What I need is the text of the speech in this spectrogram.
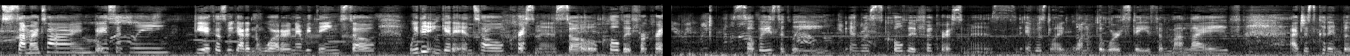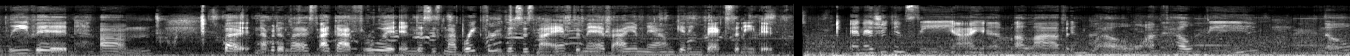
summertime basically. Yeah because we got in the water and everything so we didn't get it until christmas. So covid for christmas so basically, it was COVID for Christmas. It was like one of the worst days of my life. I just couldn't believe it. Um, but nevertheless, I got through it, and this is my breakthrough. This is my aftermath. I am now getting vaccinated. And as you can see, I am alive and well. I'm healthy. No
